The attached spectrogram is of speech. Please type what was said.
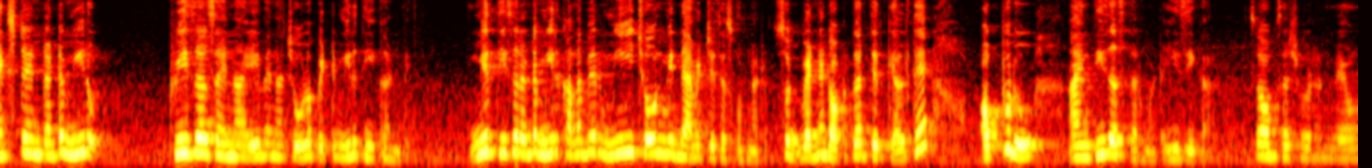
నెక్స్ట్ ఏంటంటే మీరు ట్వీజర్స్ అయినా ఏవైనా చెవులో పెట్టి మీరు తీకండి. మీరు తీసారంటే మీరు కన్నబేరు మీ చెవుని మీరు డ్యామేజ్ చేసేసుకుంటున్నారు. సో వెంటనే డాక్టర్ గారి దగ్గరికి వెళ్తే అప్పుడు ఆయన తీసేస్తారు అనమాట ఈజీగా. సో ఒకసారి చూడండి ఏమో.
